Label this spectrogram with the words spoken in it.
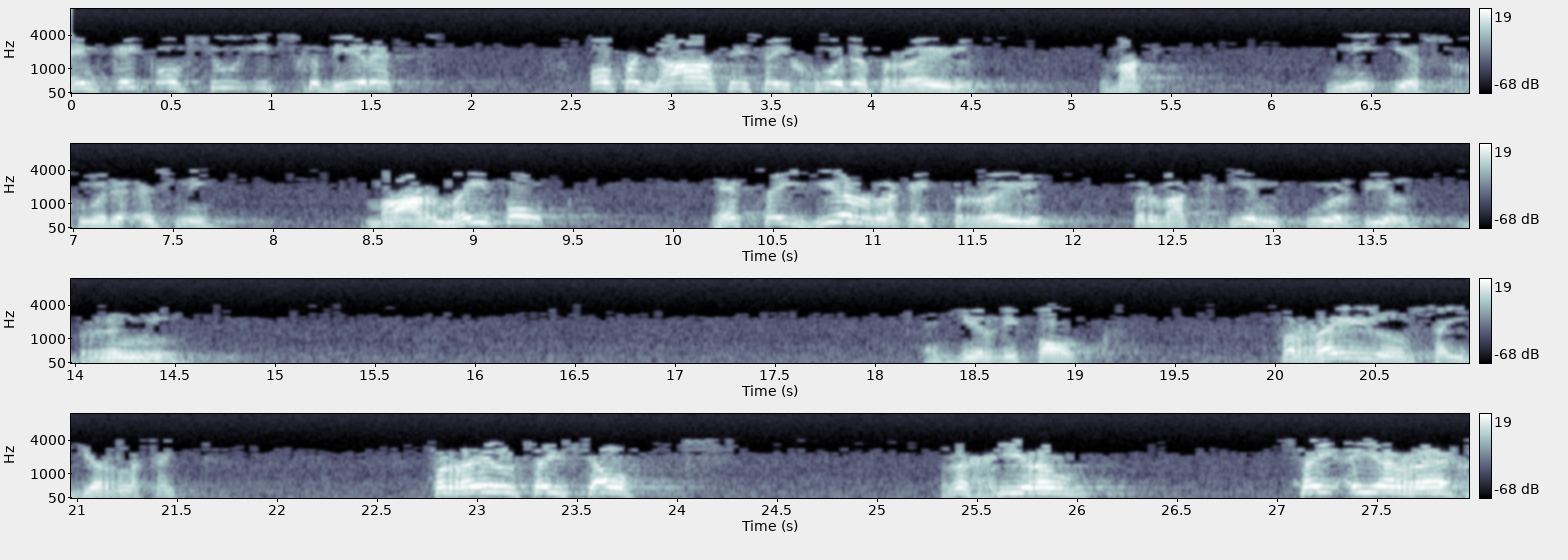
En kyk of so iets gebeur het of 'n nasie sy gode verruil wat nie eers gode is nie, maar my volk het sy heerlikheid verruil vir wat geen voordeel bring nie. En hierdie volk verruil sy heerlikheid, verruil sy self regering, sy eie reg.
